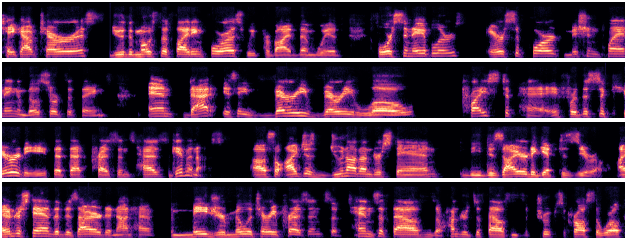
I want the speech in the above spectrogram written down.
take out terrorists, do the most of the fighting for us. We provide them with force enablers, air support, mission planning, and those sorts of things. And that is a very, very low price to pay for the security that that presence has given us. Uh, so I just do not understand the desire to get to zero. I understand the desire to not have a major military presence of tens of thousands or hundreds of thousands of troops across the world.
